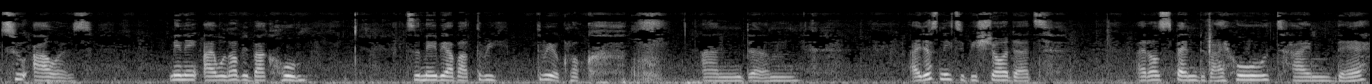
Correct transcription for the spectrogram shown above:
two hours, meaning I will not be back home till maybe about three three o'clock, and um, I just need to be sure that I don't spend my whole time there.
